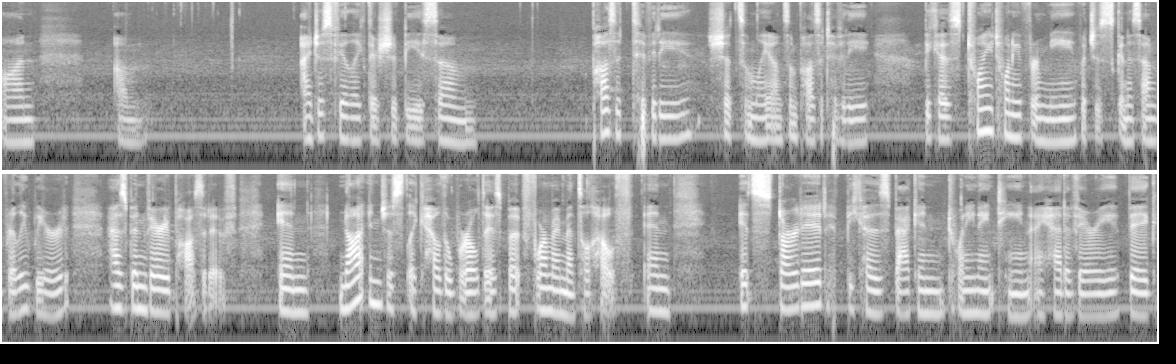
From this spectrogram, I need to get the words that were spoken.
on um, I just feel like there should be some positivity, shed some light on some positivity, because 2020 for me, which is going to sound really weird, has been very positive. And not in just like how the world is, but for my mental health. And it started because back in 2019, I had a very big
